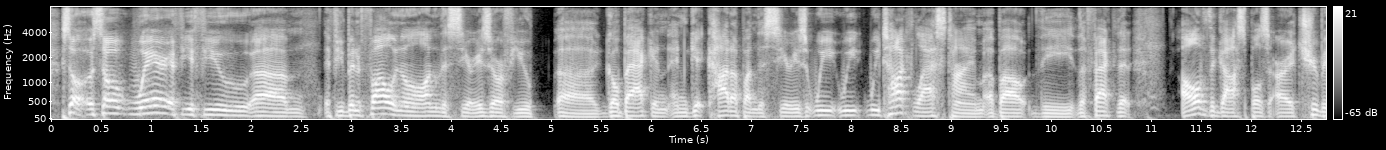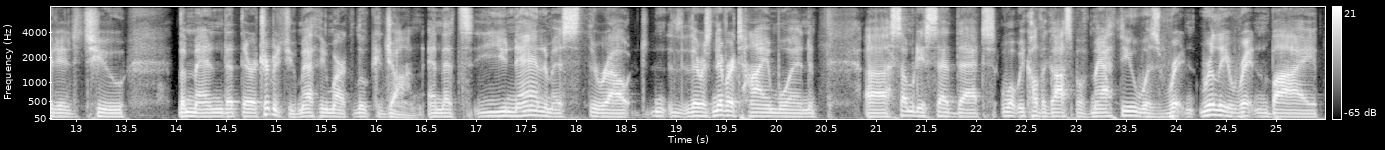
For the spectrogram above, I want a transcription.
So, so where if you, if you um, if you've been following along this series, or if you uh, go back and, and get caught up on this series, we, we we talked last time about the the fact that all of the Gospels are attributed to the men that they're attributed to Matthew, Mark, Luke, John, and that's unanimous throughout. There was never a time when uh, somebody said that what we call the Gospel of Matthew was written really written by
